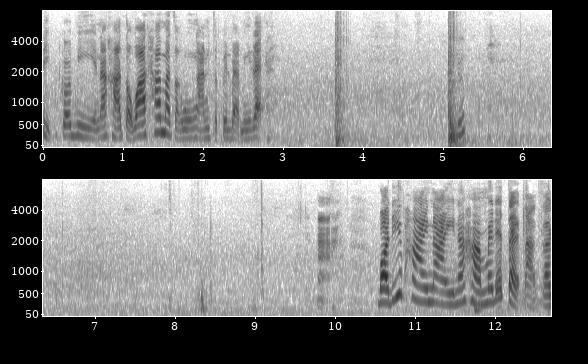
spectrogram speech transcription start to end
ติดก็มีนะคะ แต่ว่าถ้ามาจากโรงงานจะเป็นแบบนี้แหละปึ๊บ บอดี้ภายในนะคะ ไม่ได้แตกต่างกัน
